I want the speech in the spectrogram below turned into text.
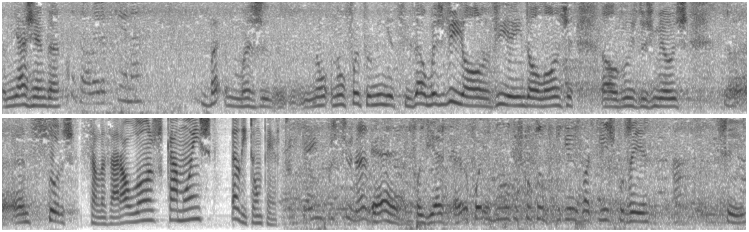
a minha agenda. Mas a aula era pequena. Bem, mas não, não foi por minha decisão, mas vi, vi ainda ao longe alguns dos meus antecessores. Salazar ao longe, Camões ali tão perto. É impressionante. É, foi, de, foi do escultor português Martins Correia. Sim.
